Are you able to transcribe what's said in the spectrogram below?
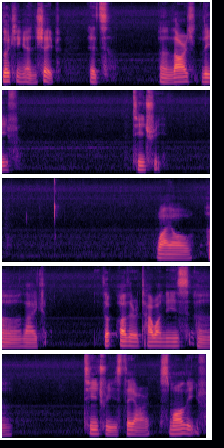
looking and shape, it's a large leaf tea tree. while uh, like the other Taiwanese uh, tea trees, they are small leaf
